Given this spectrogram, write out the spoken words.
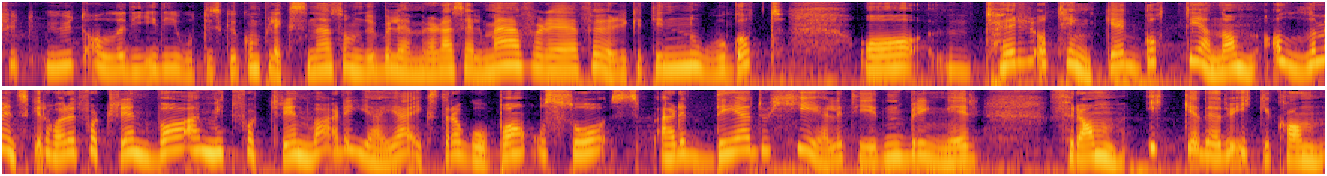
kutt ut alle de idiotiske kompleksene som du belemrer deg selv med, for det fører ikke til noe godt. Og tør å tenke godt igjennom. Alle mennesker har et fortrinn. Hva er mitt fortrinn? Hva er det jeg er ekstra god på? Og så er det det du hele tiden bringer fram. Ikke det du ikke kan.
